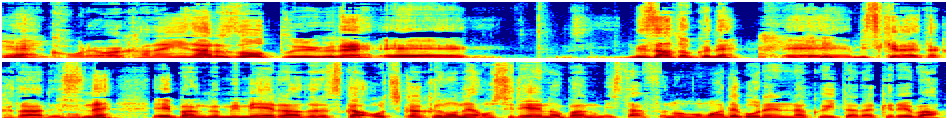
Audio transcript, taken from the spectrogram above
ね、これは金になるぞというね、えー目ざとくね、えー見つけられた方はですね、えー番組メールアドレスかお近くのねお知り合いの番組スタッフの方までご連絡いただければ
